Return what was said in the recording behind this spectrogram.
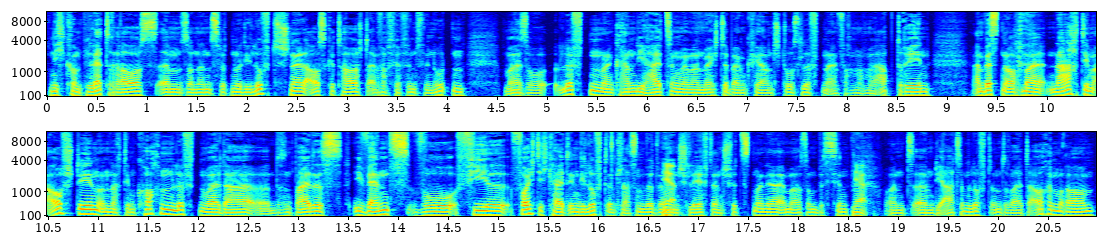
nicht komplett raus, ähm, sondern es wird nur die Luft schnell ausgetauscht, einfach für fünf Minuten mal so lüften. Man kann die Heizung, wenn man möchte, beim Quer- und Stoßlüften einfach nochmal abdrehen. Am besten auch mal nach dem Aufstehen und nach dem Kochen lüften, weil da, äh, das sind beides Events, wo viel Feuchtigkeit in die Luft entlassen wird. Wenn Ja. man schläft, dann schwitzt man ja immer so ein bisschen Ja. und ähm, die Atemluft und so weiter auch im Raum.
